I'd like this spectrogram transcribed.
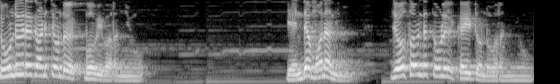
ചൂണ്ടുവിരെ കാണിച്ചുകൊണ്ട് ബോബി പറഞ്ഞു. എന്റെ മോനാ നീ ജോസഫിന്റെ തോളിൽ കൈയിട്ടുകൊണ്ട് പറഞ്ഞു.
